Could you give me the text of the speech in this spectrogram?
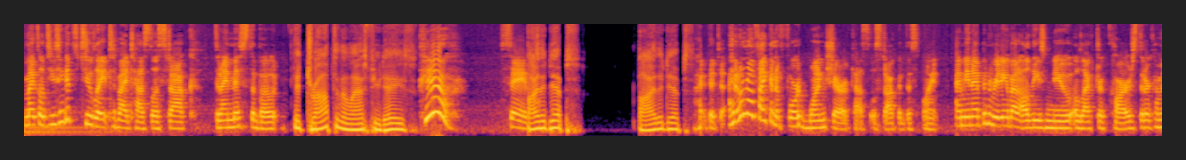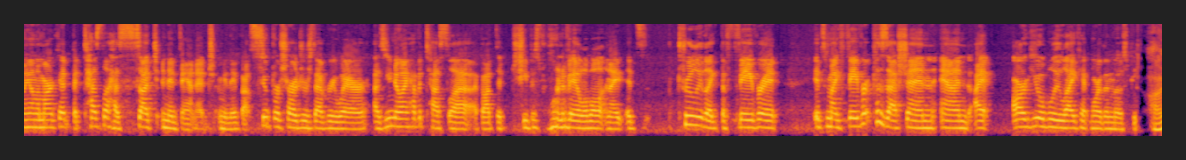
Michael, do you think it's too late to buy Tesla stock? Did I miss the boat? It dropped in the last few days. Phew! Save. Buy the dips. Buy the dips. Buy the di- I don't know if I can afford one share of Tesla stock at this point. I mean, I've been reading about all these new electric cars that are coming on the market, but Tesla has such an advantage. I mean, they've got superchargers everywhere. As you know, I have a Tesla. I bought the cheapest one available, and I, it's truly like the favorite. It's my favorite possession, and I arguably like it more than most people. I,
